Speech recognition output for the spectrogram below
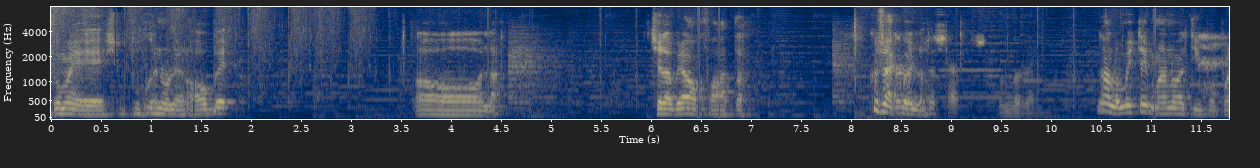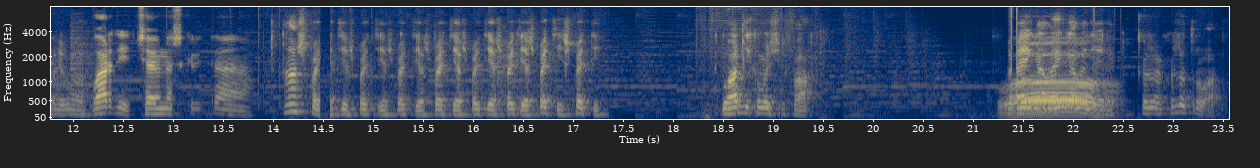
come si bucano le robe. Oh là. Ce l'abbiamo fatta. Cos'è quello? Cosa serve secondo lei? No, lo mette in mano al tipo, pareva. Guardi, c'è una scritta... Ah, Aspetti, aspetti, aspetti, aspetti, aspetti, aspetti, aspetti, aspetti. Guardi come si fa. Venga, venga a Wow. vedere. Cosa, cosa ha trovato?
